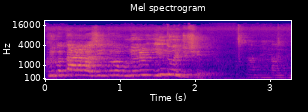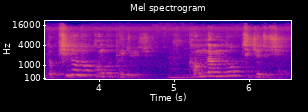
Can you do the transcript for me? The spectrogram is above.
그리고 따라갈 수 있도록 우리를 인도해 주셔야 돼요. 또 필요도 공급해 주셔야 돼요. 건강도 지켜주셔야 돼요.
